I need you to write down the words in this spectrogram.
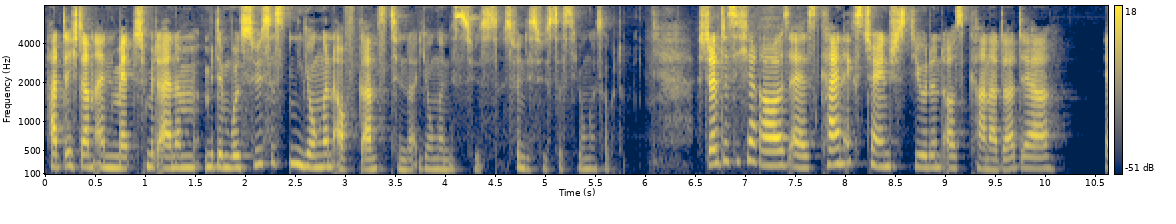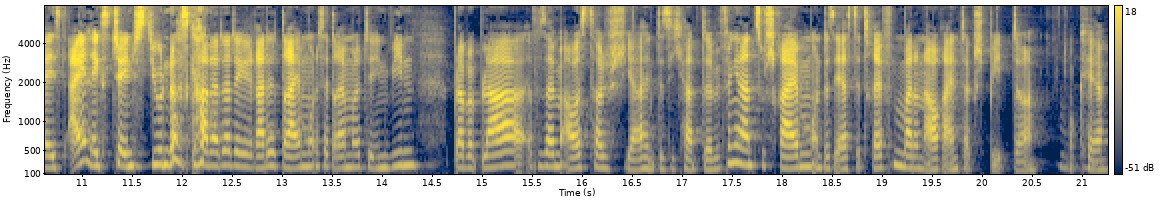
hatte ich dann ein Match mit einem, mit dem wohl süßesten Jungen auf ganz Tinder. Jungen ist süß. Das finde ich süß, dass Junge sagt. Stellte sich heraus, er ist kein Exchange-Student aus Kanada, der er ist ein Exchange-Student aus Kanada, der gerade drei Monate, seit drei Monate in Wien, bla bla bla, von seinem Austauschjahr hinter sich hatte. Wir fingen an zu schreiben und das erste Treffen war dann auch einen Tag später. Okay.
